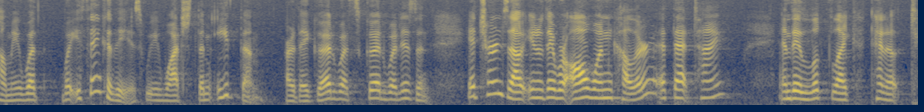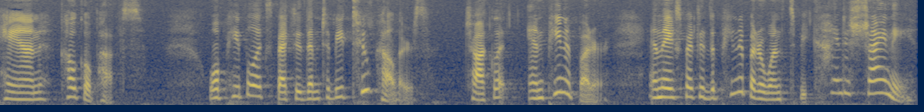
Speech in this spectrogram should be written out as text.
tell me what, what you think of these. We watched them eat them. Are they good? What's good? What isn't? It turns out, you know, they were all one color at that time and they looked like kind of tan Cocoa Puffs. Well, people expected them to be two colors, chocolate and peanut butter. And they expected the peanut butter ones to be kind of shiny,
